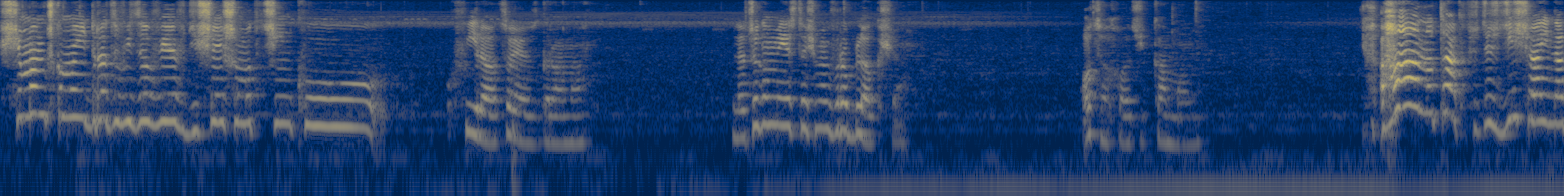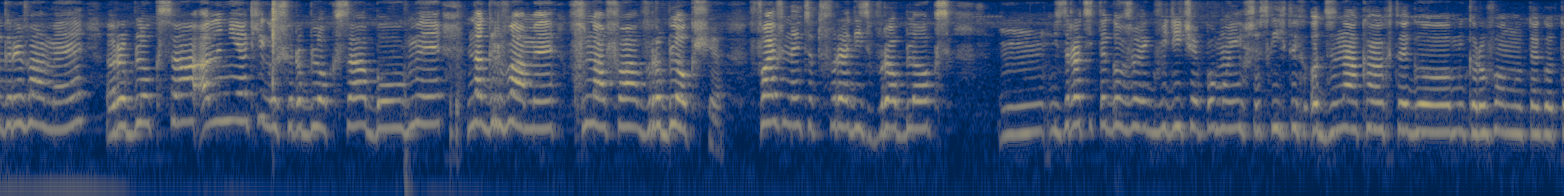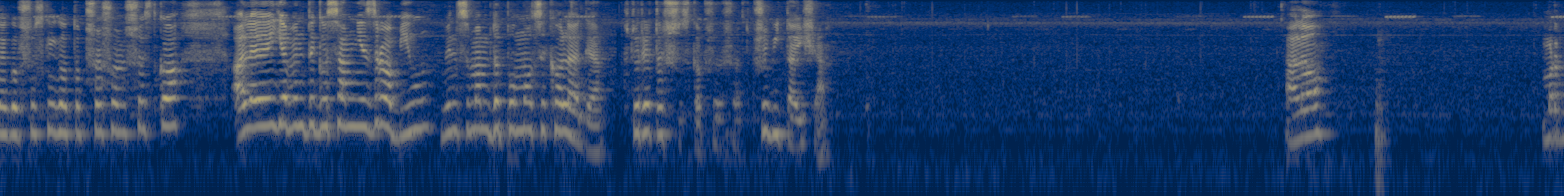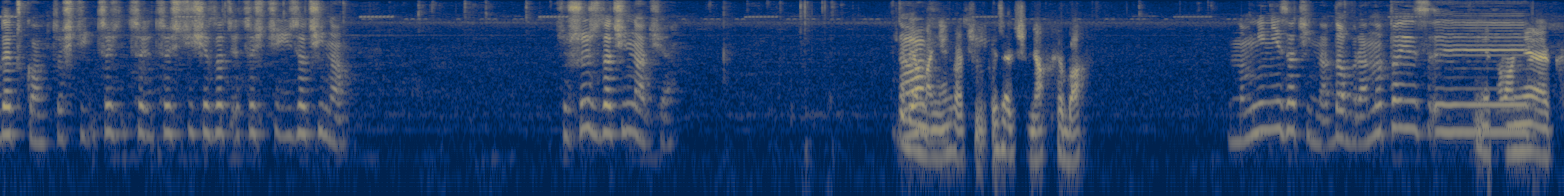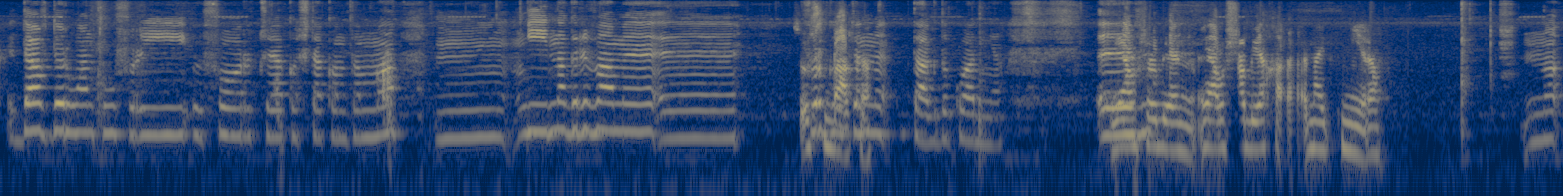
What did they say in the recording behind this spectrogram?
Siemanczko moi drodzy widzowie, w dzisiejszym odcinku... Chwila, co jest grane? Dlaczego my jesteśmy w Robloxie? O co chodzi, come on. Aha, no tak, przecież dzisiaj nagrywamy Robloxa, ale nie jakiegoś Robloxa, bo my nagrywamy FNAFa w Robloxie. Five Nights at Freddy's w Roblox. Mm, I z racji tego, że jak widzicie po moich wszystkich tych odznakach tego mikrofonu, tego, tego wszystkiego, to przeszłem wszystko, ale ja bym tego sam nie zrobił, więc mam do pomocy kolegę, który też wszystko przeszedł. Przywitaj się. Halo? Mordeczko, coś ci, coś, coś, coś ci się coś ci zacina. Słyszysz? Zacina cię. Ciebie ma nie zaci zacina chyba. No mnie nie zacina, dobra, no to jest yy, Nie, to nie. Davdor 1, 2, 3, 4, czy jakoś taką tam ma. Mm, I nagrywamy yy, Cóż, baka. Forgotten... Tak, dokładnie. Yy, Ja już robię, ja już robię ha- Nightmare'a. no,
